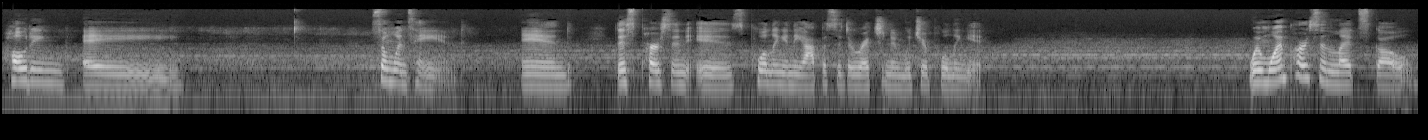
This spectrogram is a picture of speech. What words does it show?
holding a someone's hand and this person is pulling in the opposite direction in which you're pulling it. When one person lets go,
